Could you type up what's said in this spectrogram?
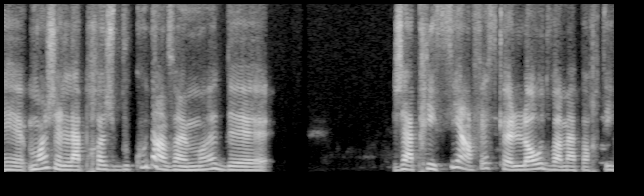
euh, moi, je l'approche beaucoup dans un mode j'apprécie en fait ce que l'autre va m'apporter.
